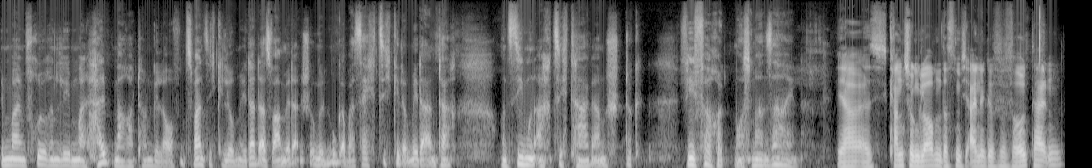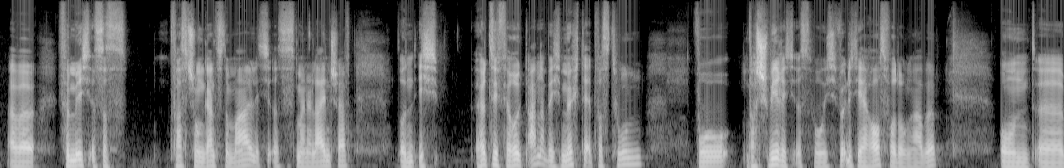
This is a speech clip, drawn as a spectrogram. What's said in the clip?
in meinem früheren Leben mal Halbmarathon gelaufen, 20 Kilometer, das war mir dann schon genug, aber 60 Kilometer am Tag und 87 Tage am Stück. Wie verrückt muss man sein? Ja, also ich kann schon glauben, dass mich einige für verrückt halten, aber für mich ist das fast schon ganz normal. Ich, das ist meine Leidenschaft und ich hört sich verrückt an, aber ich möchte etwas tun, wo was schwierig ist, wo ich wirklich die Herausforderung habe und äh,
